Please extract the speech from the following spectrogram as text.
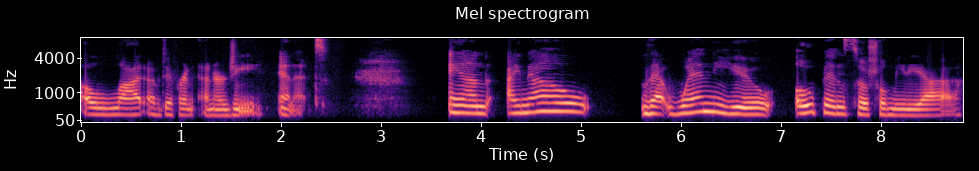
a lot of different energy in it. And I know that when you open social media,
